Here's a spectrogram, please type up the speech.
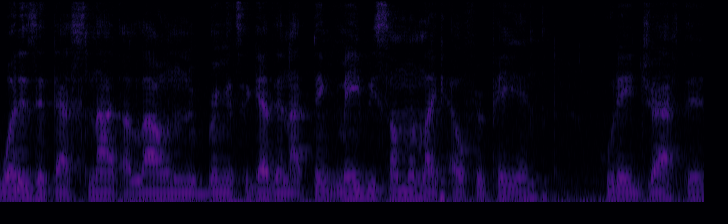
what is it that's not allowing them to bring it together? And I think maybe someone like Elfrid Payton, who they drafted,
